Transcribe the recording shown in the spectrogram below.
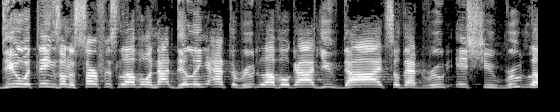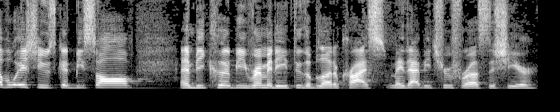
deal with things on the surface level and not dealing at the root level. God, you've died so that root issue, root level issues could be solved and be, could be remedied through the blood of Christ. May that be true for us this year.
